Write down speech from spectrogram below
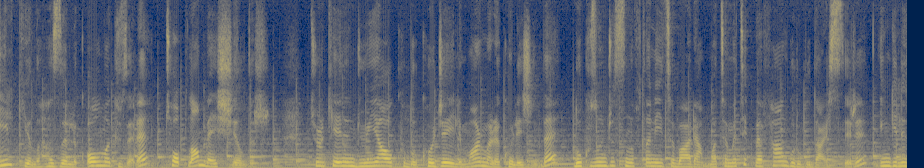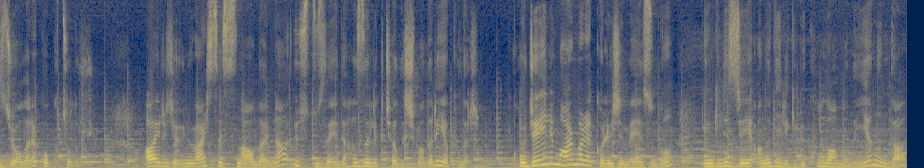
ilk yılı hazırlık olmak üzere toplam 5 yıldır. Türkiye'nin Dünya Okulu Kocaeli Marmara Koleji'nde 9. sınıftan itibaren matematik ve fen grubu dersleri İngilizce olarak okutulur. Ayrıca üniversite sınavlarına üst düzeyde hazırlık çalışmaları yapılır. Kocaeli Marmara Koleji mezunu İngilizceyi ana dili gibi kullanmanın yanında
